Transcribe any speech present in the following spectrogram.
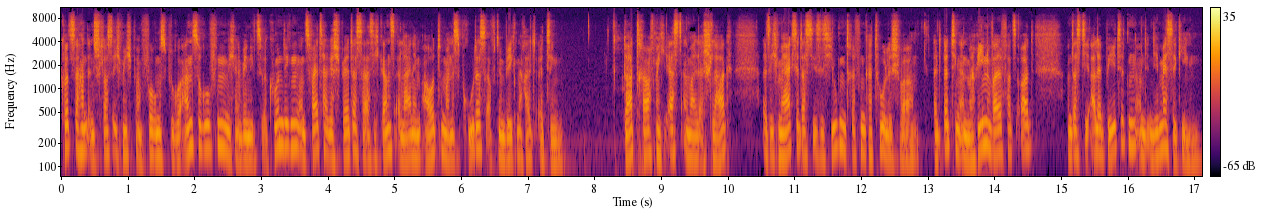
Kurzerhand entschloss ich mich beim Forumsbüro anzurufen, mich ein wenig zu erkundigen und zwei Tage später saß ich ganz allein im Auto meines Bruders auf dem Weg nach Altötting. Dort traf mich erst einmal der Schlag, als ich merkte, dass dieses Jugendtreffen katholisch war. Altötting ein Marienwallfahrtsort und dass die alle beteten und in die Messe gingen.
